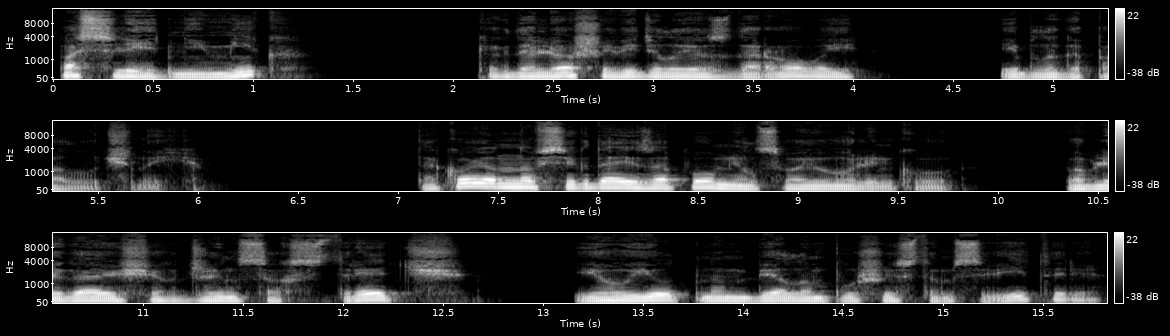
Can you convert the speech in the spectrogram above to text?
последний миг, когда Леша видел ее здоровой и благополучной. Такой он навсегда и запомнил свою Оленьку — в облегающих джинсах стретч и уютном белом пушистом свитере,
